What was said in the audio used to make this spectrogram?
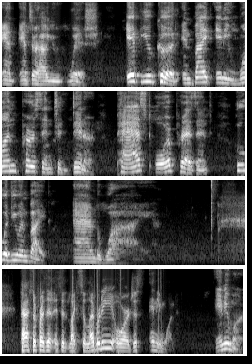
and answer how you wish. If you could invite any one person to dinner, past or present, who would you invite and why? Past or present, is it like celebrity or just anyone? Anyone.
